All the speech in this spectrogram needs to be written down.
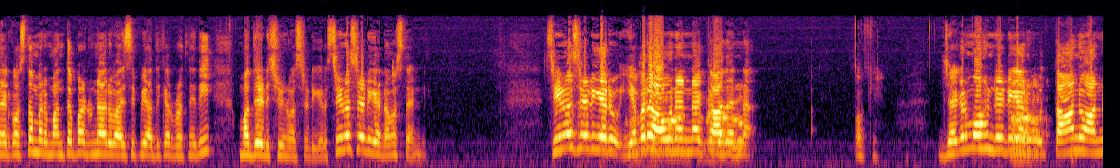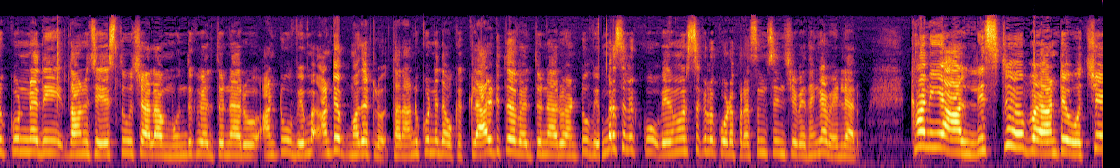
దగ్గరికి వస్తాం. మరి మనతో పాటు ఉన్నారు వైసీపీ అధికార ప్రతినిధి మద్దిరెడ్డి శ్రీనివాస్ రెడ్డి గారు. శ్రీనివాస్ రెడ్డి గారు నమస్తే అండి. శ్రీనివాస్ రెడ్డి గారు ఎవరు అవునన్నా కాదన్నా? ఓకే. జగన్మోహన్ రెడ్డి గారు తాను అనుకున్నది తాను చేస్తూ చాలా ముందుకు వెళ్తున్నారు అంటూ విమ అంటే మొదట్లో తను అనుకున్నది ఒక క్లారిటీతో వెళ్తున్నారు అంటూ విమర్శలకు విమర్శకులు కూడా ప్రశంసించే విధంగా వెళ్ళారు. కానీ ఆ లిస్ట్ అంటే వచ్చే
